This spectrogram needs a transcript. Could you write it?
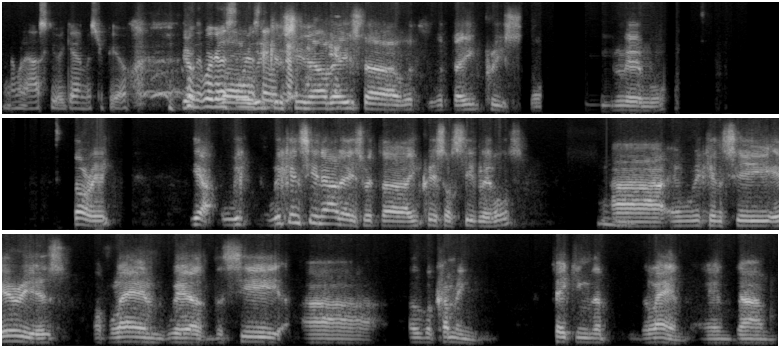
And I'm going to ask you again, Mr. Pio. Yep. we're going to, well, we can see nowadays uh, with, with the increase of level. Sorry. Yeah, we, we can see nowadays with the increase of sea levels, mm -hmm. uh, and we can see areas of land where the sea uh, overcoming, taking the, the land. And um,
